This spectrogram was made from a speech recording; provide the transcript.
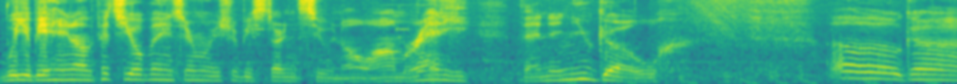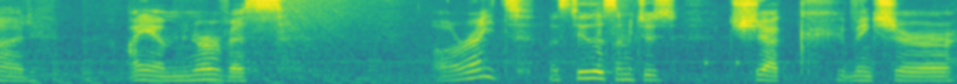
Will you be hanging on the pitch? The opening ceremony should be starting soon. Oh, I'm ready. Then in you go. Oh, God. I am nervous. Alright, let's do this. Let me just check, make sure.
